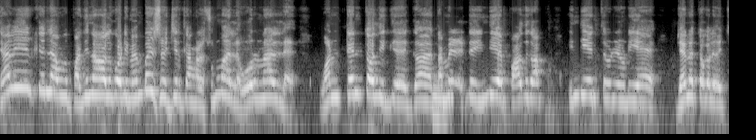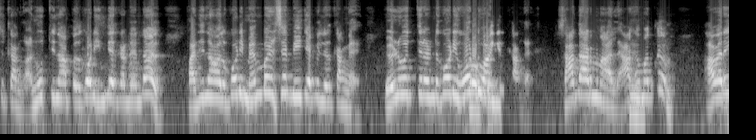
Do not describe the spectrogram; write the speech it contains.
தேவையே அவங்க பதினாலு கோடி மெம்பர்ஸ் வச்சிருக்காங்களா சும்மா இல்லை ஒரு நாள் இல்லை. One tenth of the Tamil இது இந்திய பாதுகாப்பு இந்தியத்தினுடைய ஜனத்தொகையில வச்சிருக்காங்க. நூத்தி நாற்பது கோடி இந்தியர்கள் என்றால் பதினாலு கோடி மெம்பர்ஸே பிஜேபியில் இருக்காங்க. எழுபத்தி ரெண்டு கோடி ஓட்டு வாங்கியிருக்காங்க. சாதாரணமா இல்லை. ஆக மொத்தம் அவரை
